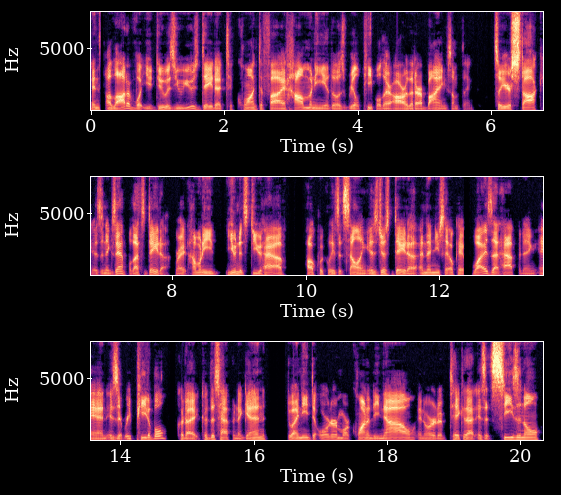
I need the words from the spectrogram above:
And a lot of what you do is you use data to quantify how many of those real people there are that are buying something. So your stock is an example. That's data, right? How many units do you have? How quickly is it selling is just data. And then you say, okay, why is that happening? And is it repeatable? Could I, could this happen again? Do I need to order more quantity now in order to take that? Is it seasonal?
